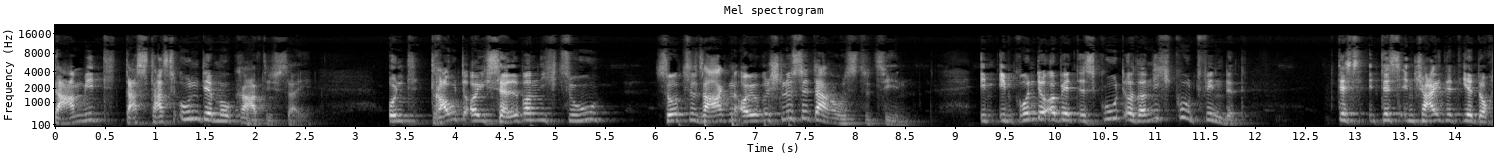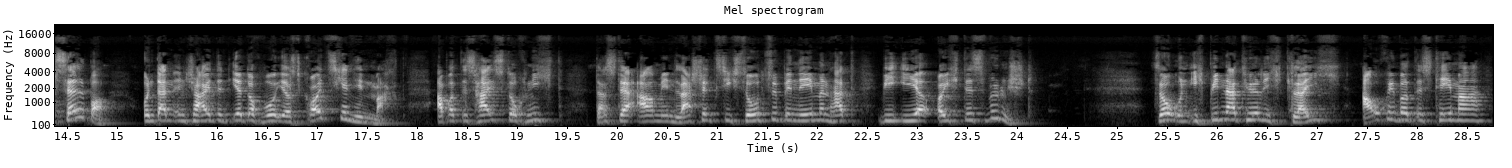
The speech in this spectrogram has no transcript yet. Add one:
damit, dass das undemokratisch sei. Und traut euch selber nicht zu, sozusagen eure Schlüsse daraus zu ziehen. Im, im Grunde, ob ihr das gut oder nicht gut findet, das, das entscheidet ihr doch selber. Und dann entscheidet ihr doch, wo ihr das Kreuzchen hinmacht. Aber das heißt doch nicht, dass der Armin Laschet sich so zu benehmen hat, wie ihr euch das wünscht. So, und ich bin natürlich gleich auch über das Thema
